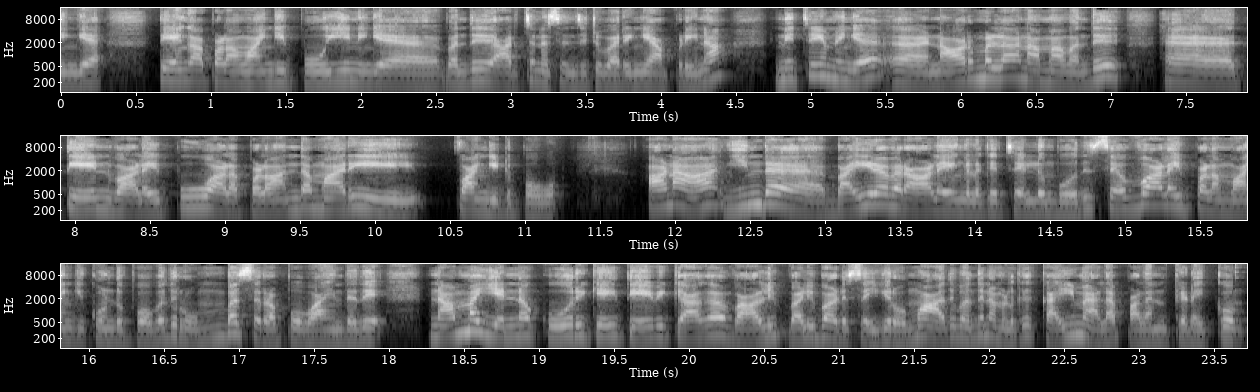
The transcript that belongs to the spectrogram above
நீங்க தேங்காய் பழம் வாங்கி போய் நீங்க வந்து அர்ச்சனை செஞ்சுட்டு வர்றீங்க அப்படின்னா நிச்சயம் நீங்க நார்மலா நம்ம வந்து தேன் வாழை பூ வாழைப்பழம் அந்த மாதிரி வாங்கிட்டு போவோம். ஆனா இந்த பைரவர் ஆலயங்களுக்கு செல்லும் போது செவ்வாழை பழம் வாங்கி கொண்டு போவது ரொம்ப சிறப்பு வாய்ந்தது. நம்ம என்ன கோரிக்கை தேவைக்காக வழி வழிபாடு செய்கிறோமோ அது வந்து நம்மளுக்கு கை மேல பலன் கிடைக்கும்.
